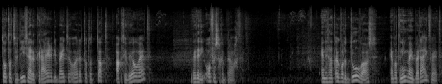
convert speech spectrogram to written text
Totdat we die zouden krijgen, die betere orde, totdat dat actueel werd, werden die offers gebracht. En er staat ook wat het doel was en wat er niet mee bereikt werd.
